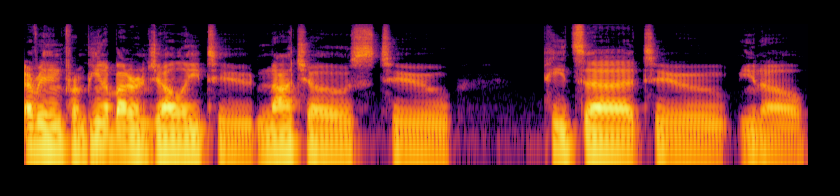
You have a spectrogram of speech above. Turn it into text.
everything from peanut butter and jelly to nachos to pizza to you know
